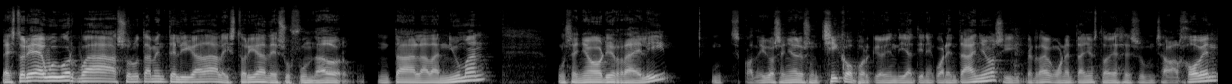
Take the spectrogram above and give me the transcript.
La historia de WeWork va absolutamente ligada a la historia de su fundador, un tal Adam Newman, un señor israelí. Cuando digo señor es un chico porque hoy en día tiene 40 años y, ¿verdad? Con 40 años todavía es un chaval joven.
